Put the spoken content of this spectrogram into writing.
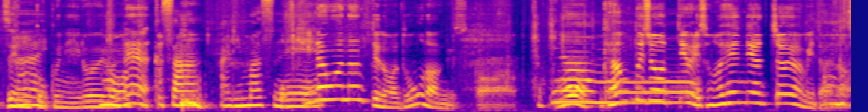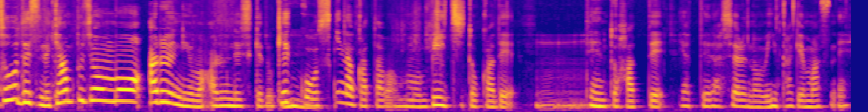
全国にいろいろね、たくさんありますね。沖縄なんていうのはどうなんですか？沖縄キャンプ場っていうよりその辺でやっちゃうよみたいな。そうですね。キャンプ場もあるにはあるんですけど、結構好きな方はもうビーチとかで。テント張ってやってらっしゃるのを見かけますね。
